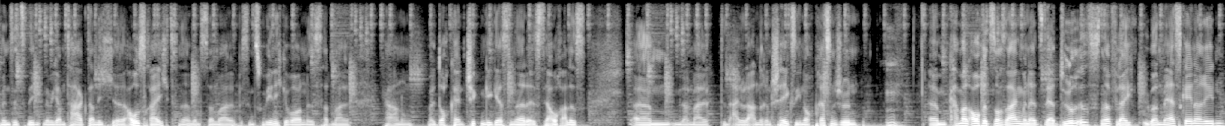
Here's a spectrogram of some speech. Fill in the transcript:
wenn es jetzt nicht, nämlich am Tag dann nicht äh, ausreicht. Ne? Wenn es dann mal ein bisschen zu wenig geworden ist, hat mal, keine Ahnung, mal doch kein Chicken gegessen, ne? da ist ja auch alles. Ähm, dann mal den ein oder anderen Shake sich noch pressen schön. Ähm, kann man auch jetzt noch sagen, wenn er jetzt sehr dürr ist, ne, vielleicht über einen Mass-Gainer reden.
